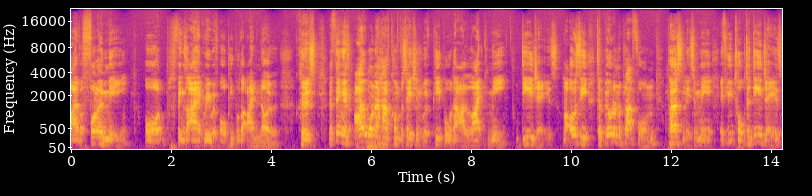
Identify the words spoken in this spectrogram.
either follow me or things that I agree with or people that I know. Because the thing is, I want to have conversations with people that are like me, DJs. Like, obviously, to build on the platform, personally, to me, if you talk to DJs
